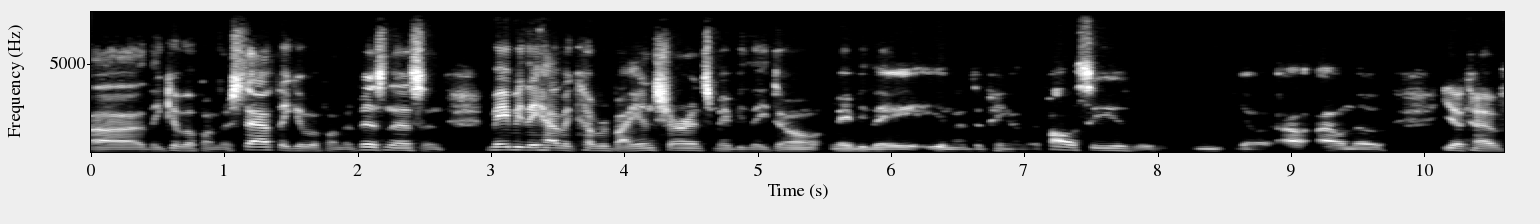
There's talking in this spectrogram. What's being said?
uh, they give up on their staff, they give up on their business, and maybe they have it covered by insurance, maybe they don't, maybe they, you know, depending on their policies, you know, I, I don't know, you know, kind of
